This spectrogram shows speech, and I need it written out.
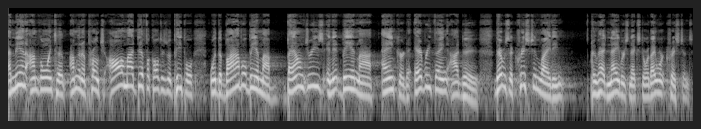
And then I'm going to, I'm going to approach all my difficulties with people with the Bible being my boundaries and it being my anchor to everything I do. There was a Christian lady who had neighbors next door. They weren't Christians.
